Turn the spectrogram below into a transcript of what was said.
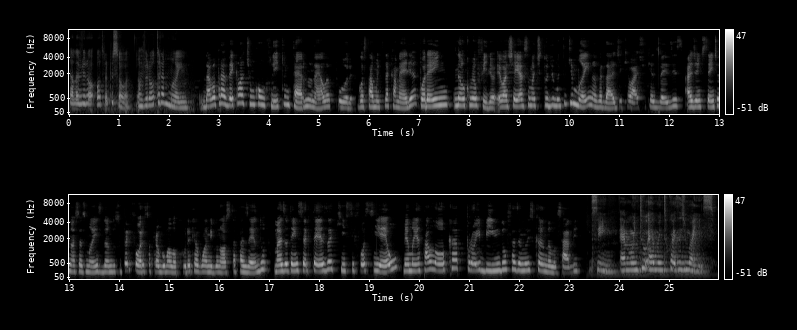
ela virou outra pessoa. Ela virou outra mãe. Dava para ver que ela tinha um conflito interno nela por gostar muito da Camélia, porém não com meu filho. Eu achei essa uma atitude muito de mãe, na verdade, que eu acho que às vezes a gente sente nossas mães dando super força para alguma loucura que algum amigo nosso tá fazendo, mas eu tenho certeza que se fosse eu, minha mãe ia tá louca proibindo fazendo um escândalo, sabe? Sim, é muito é muito coisa de mãe isso.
